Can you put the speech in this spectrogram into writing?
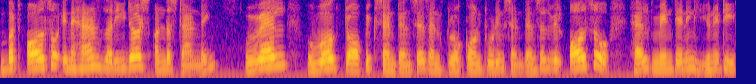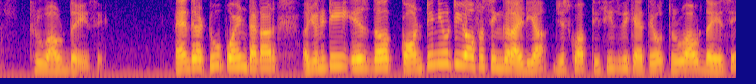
but also enhance the reader's understanding. Well worked topic sentences and concluding sentences will also help maintaining unity throughout the essay and there are two points that are uh, unity is the continuity of a single idea जिसको आप thesis भी कहते हो throughout the essay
